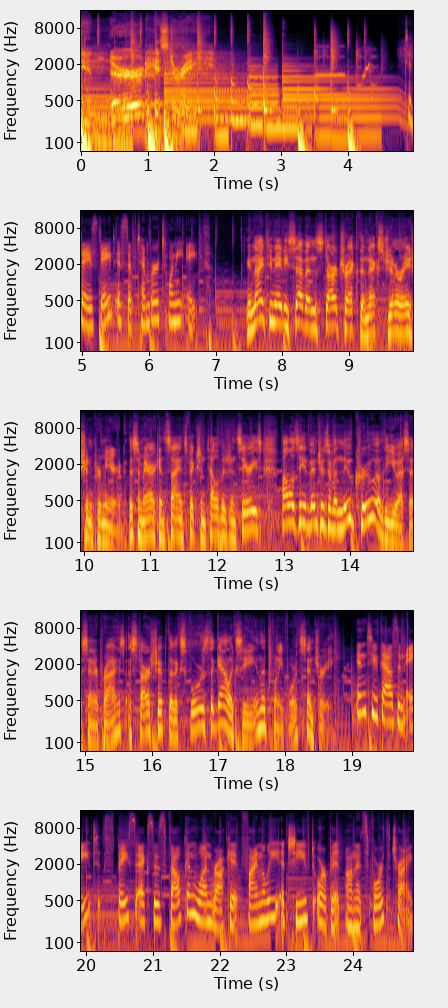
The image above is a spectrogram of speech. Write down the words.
in Nerd History. Today's date is September 28th. In 1987, Star Trek The Next Generation premiered. This American science fiction television series follows the adventures of a new crew of the USS Enterprise, a starship that explores the galaxy in the 24th century. In 2008, SpaceX's Falcon 1 rocket finally achieved orbit on its fourth try,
